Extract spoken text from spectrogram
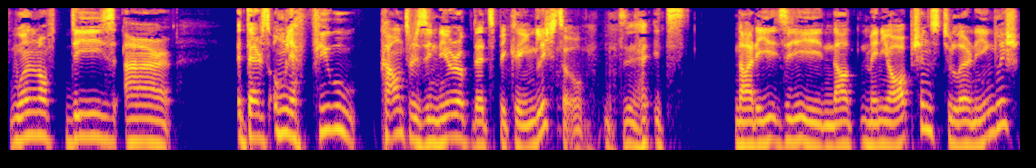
One of these are there's only a few countries in Europe that speak English, so it's not easy, not many options to learn English.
